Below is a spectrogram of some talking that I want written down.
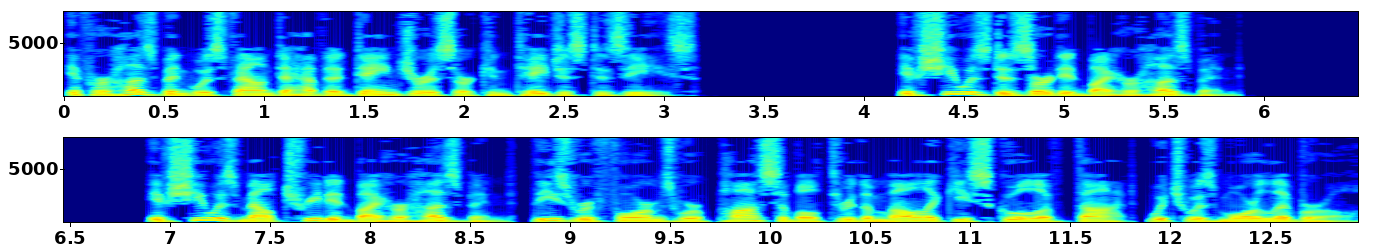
if her husband was found to have a dangerous or contagious disease. If she was deserted by her husband. If she was maltreated by her husband, these reforms were possible through the Maliki school of thought, which was more liberal.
